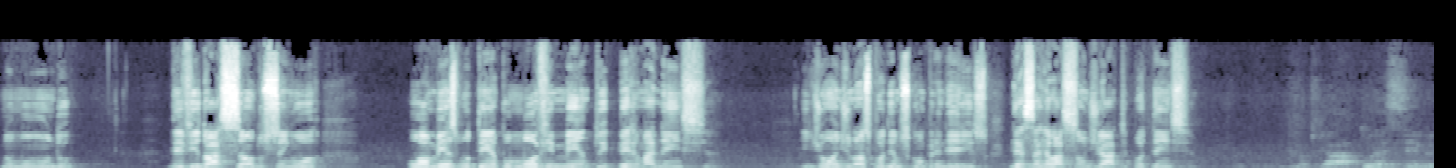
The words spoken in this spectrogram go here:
no mundo, devido à ação do Senhor, ao mesmo tempo movimento e permanência. E de onde nós podemos compreender isso? Dessa relação de ato e potência. Porque ato é sempre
